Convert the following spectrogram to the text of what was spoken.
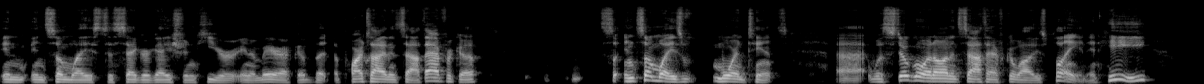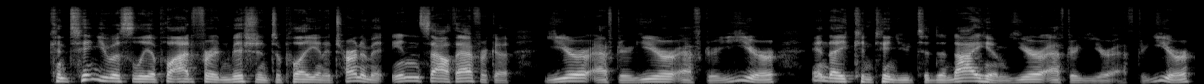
in in some ways to segregation here in America, but apartheid in South Africa, in some ways more intense, uh, was still going on in South Africa while he was playing, and he continuously applied for admission to play in a tournament in South Africa year after year after year, and they continued to deny him year after year after year.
